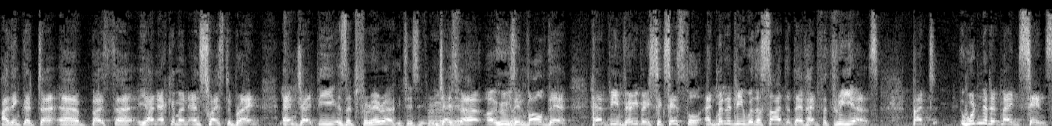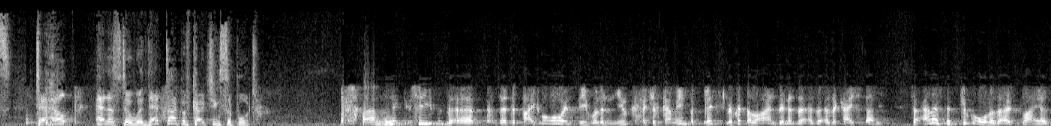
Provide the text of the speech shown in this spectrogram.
I think that uh, uh, both uh, Johan Ackermann and Swys de Bruin and JP, is it Ferreira? JC Ferreira. JC, uh, who's yeah. involved there, have been very, very successful, admittedly with a side that they've had for three years. But wouldn't it have made sense to help Allister with that type of coaching support? Um, Nick, see, the, the debate will always be will a new coach have come in? But let's look at the Lions then as a, as a, as a case study. So Allister took all of those players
